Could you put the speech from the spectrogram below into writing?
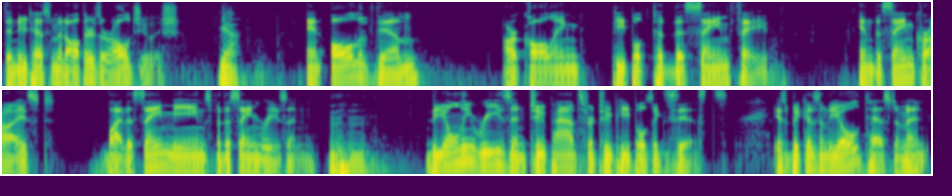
the new testament authors are all jewish. Yeah. and all of them are calling people to the same faith in the same Christ by the same means for the same reason. Mm-hmm. The only reason two paths for two peoples exists is because in the Old Testament,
